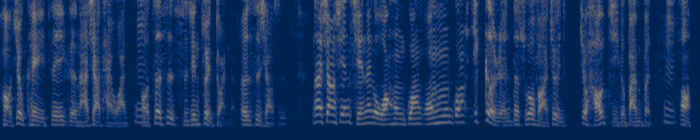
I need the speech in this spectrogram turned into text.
好，就可以这一个拿下台湾。哦，这是时间最短的二十四小时。那像先前那个王洪光，王洪光一个人的说法就就好几个版本。嗯，哦，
